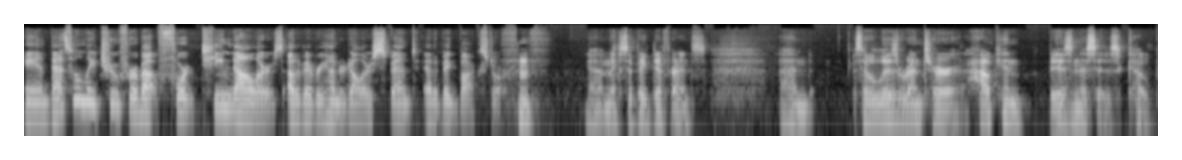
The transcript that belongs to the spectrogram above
And that's only true for about $14 out of every $100 spent at a big box store. Hmm. Yeah, it makes a big difference. And so, Liz Renter, how can businesses cope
